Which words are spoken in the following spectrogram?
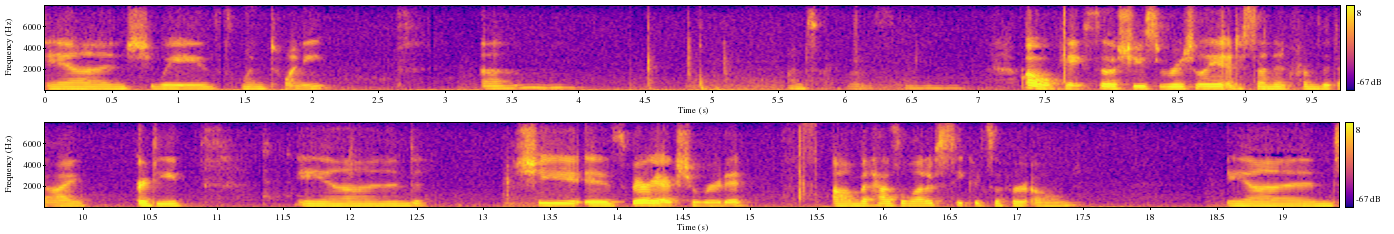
and she weighs 120. Um, I'm sorry? Oh, okay, so she's originally a descendant from the Die, or D, and she is very extroverted, um, but has a lot of secrets of her own and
